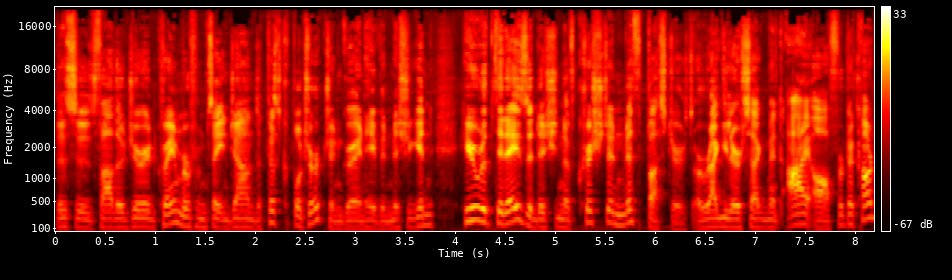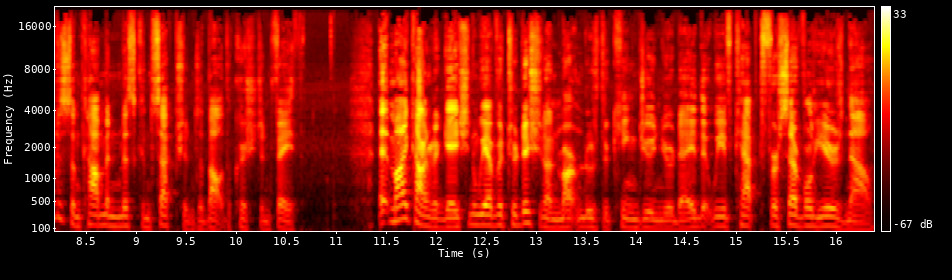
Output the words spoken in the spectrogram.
This is Father Jared Kramer from St. John's Episcopal Church in Grand Haven, Michigan, here with today's edition of Christian Mythbusters, a regular segment I offer to counter some common misconceptions about the Christian faith. At my congregation, we have a tradition on Martin Luther King Jr. Day that we've kept for several years now.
